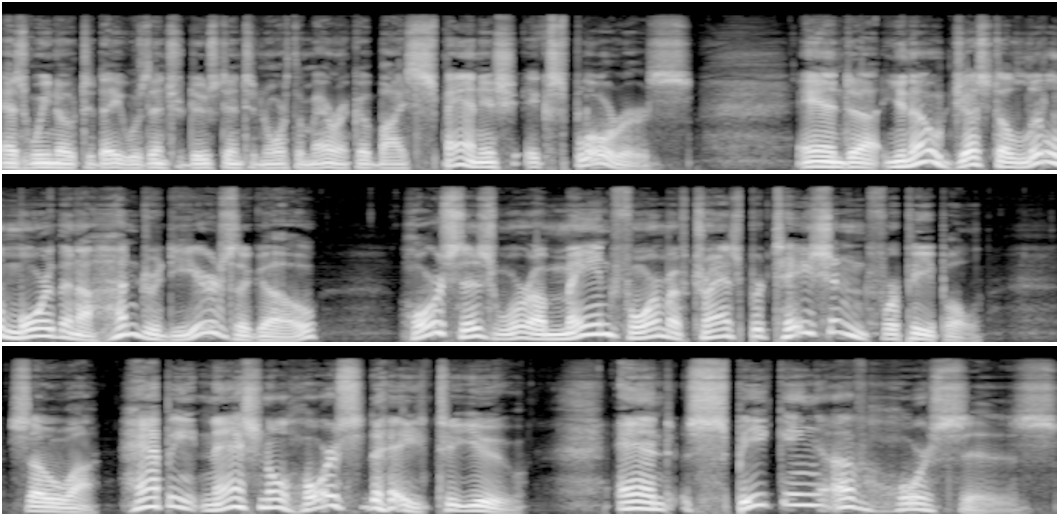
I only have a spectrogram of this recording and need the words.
as we know today, was introduced into North America by Spanish explorers. And, uh, you know, just a little more than a hundred years ago, horses were a main form of transportation for people. So, uh, happy National Horse Day to you. And speaking of horses,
